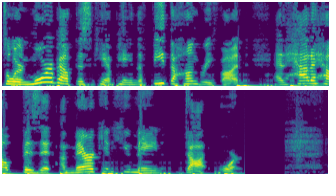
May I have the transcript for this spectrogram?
To learn more about this campaign, the Feed the Hungry Fund, and how to help, visit AmericanHumane.org.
